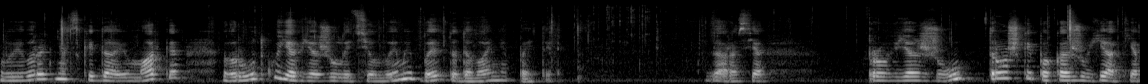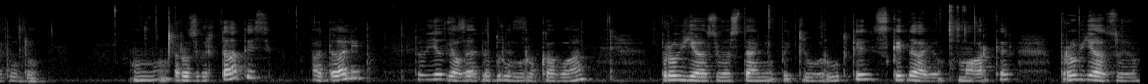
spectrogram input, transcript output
виворотня, скидаю маркер, грудку я в'яжу лицьовими без додавання петель. Зараз я пров'яжу трошки, покажу, як я буду розвертатись, а далі дов'язала до другого рукава, пров'язую останню петлю грудки, скидаю маркер, пров'язую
